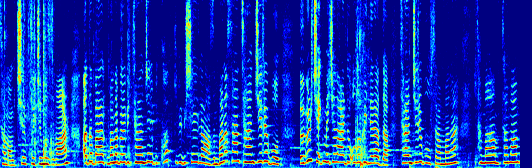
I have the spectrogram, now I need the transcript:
Tamam çırpıcımız var. Ada ben bana böyle bir tencere bir kap gibi bir şey lazım. Bana sen tencere bul. Öbür çekmecelerde olabilir Ada. Tencere bul sen bana. Tamam tamam.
